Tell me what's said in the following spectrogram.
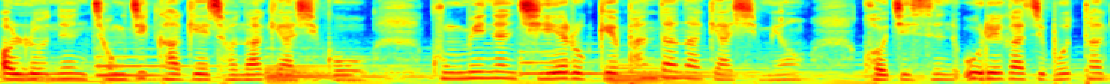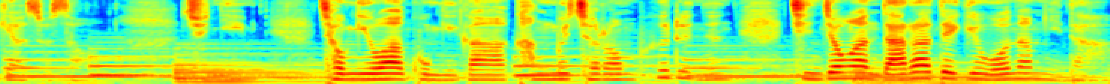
언론은 정직하게 전하게 하시고 국민은 지혜롭게 판단하게 하시며 거짓은 오래가지 못하게 하소서. 주님, 정의와 공의가 강물처럼 흐르는 진정한 나라 되길 원합니다.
